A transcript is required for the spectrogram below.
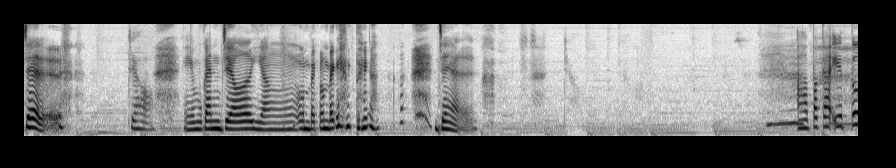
gel. Gel. Ya bukan gel yang lembek-lembek itu ya. Gel. Apakah itu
